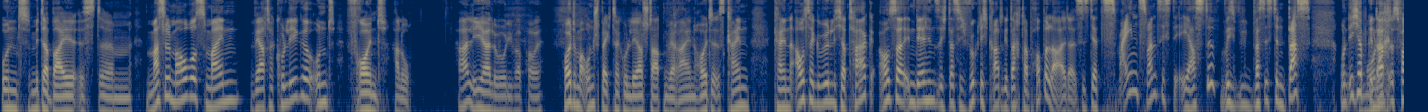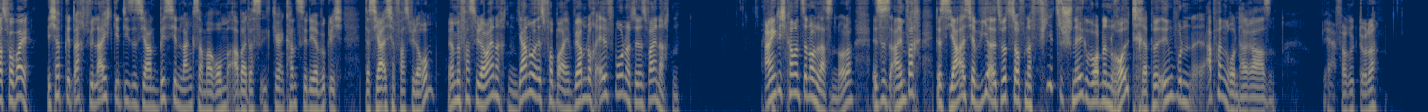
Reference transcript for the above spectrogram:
und mit dabei ist ähm, Marcel Maurus, mein werter Kollege und Freund. Hallo. Halli, hallo, lieber Paul. Heute mal unspektakulär starten wir rein. Heute ist kein, kein außergewöhnlicher Tag, außer in der Hinsicht, dass ich wirklich gerade gedacht habe, hoppala, Alter, es ist der 22.01. Was ist denn das? Und ich habe gedacht, ist fast vorbei. Ich habe gedacht, vielleicht geht dieses Jahr ein bisschen langsamer rum, aber das kannst du dir ja wirklich. Das Jahr ist ja fast wieder rum. Wir haben ja fast wieder Weihnachten. Januar ist vorbei. Wir haben noch elf Monate, dann ist Weihnachten. Eigentlich kann man es dann noch lassen, oder? Es ist einfach, das Jahr ist ja wie, als würdest du auf einer viel zu schnell gewordenen Rolltreppe irgendwo einen Abhang runterrasen. Ja, verrückt, oder?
